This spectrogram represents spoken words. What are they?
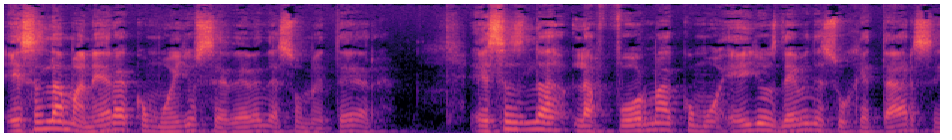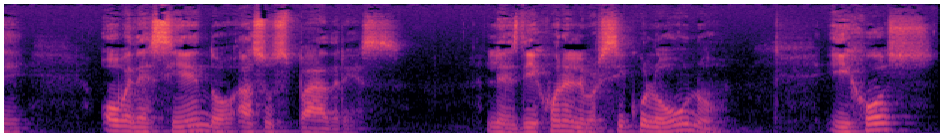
Esa es la manera como ellos se deben de someter. Esa es la, la, forma como ellos deben de sujetarse, obedeciendo a sus padres. Les dijo en el versículo 1, Hijos,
